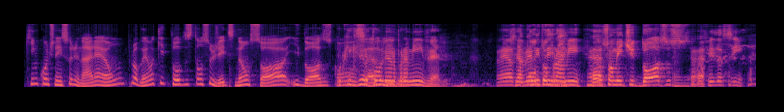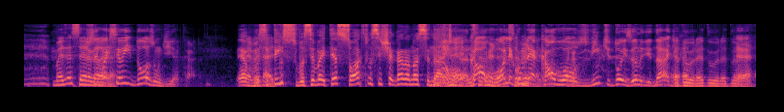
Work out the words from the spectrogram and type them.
que incontinência urinária é um problema que todos estão sujeitos, não só idosos como Por que, que você tá olhando pra mim, velho? É, Você não apontou pra mim, não somente idosos, fez assim. Mas é sério, Você galera. vai ser um idoso um dia, cara. É, É você, tem, você vai ter sorte se você chegar na nossa Não, cidade. é, isso é calvo, verdade, olha é como ele é calvo aos 22 anos de idade. É cara. duro, é duro, é duro. É.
